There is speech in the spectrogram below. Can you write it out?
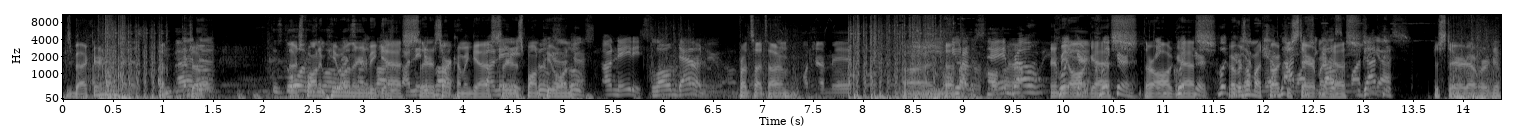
He's back here. Tennis. Done. Dead, Jump. They're going, spawning he's going P1. right They're gonna be side. gas. They're gonna start coming gas. They're gonna spawn P1. Spooks, on 80. Slow him down. Front side time. Watch out mid. Uh, You see what I'm saying, bro? They're gonna be all Quicker, gas. quicker. They're all Think quicker, gas. quicker. Whoever's on my truck, just stare at my watch gas. gas. You got this. Just stare at it. We're good.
